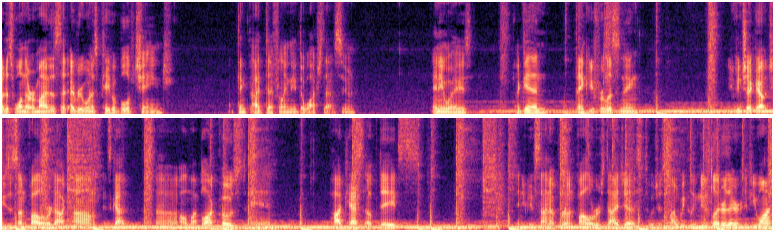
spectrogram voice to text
but it's one that reminds us that everyone is capable of change. I think I definitely need to watch that soon. Anyways, again, thank you for listening. You can check out JesusUnfollower.com. It's got uh, all my blog posts and podcast updates. Can sign up for Unfollowers Digest, which is my weekly newsletter there if you want.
